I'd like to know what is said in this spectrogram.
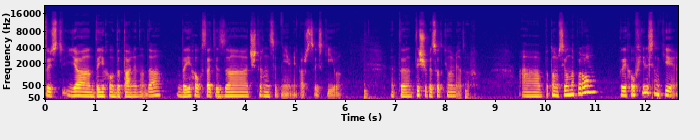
то есть я доехал до Таллина, да, доехал, кстати, за 14 дней, мне кажется, из Киева. Это 1500 километров. А потом сел на паром, приехал в Хельсинки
